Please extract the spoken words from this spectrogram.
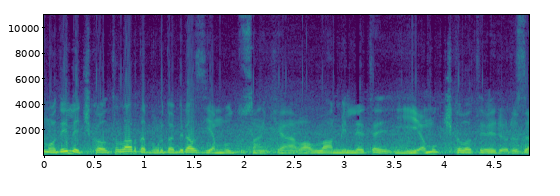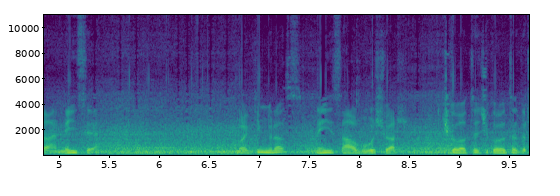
O modelle çikolatalar da burada biraz yamuldu sanki ya. Vallahi millete yamuk çikolata veriyoruz ha. Neyse. Bakayım biraz. Neyse abi boş ver. Çikolata çikolatadır.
